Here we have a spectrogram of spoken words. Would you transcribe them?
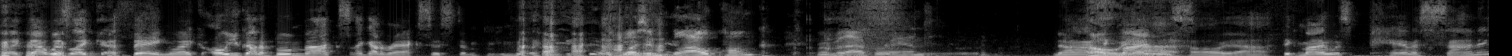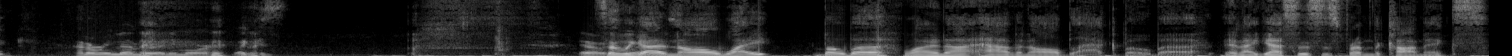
like that was like a thing. Like, oh, you got a boombox? I got a rack system. It wasn't Blaupunkt. Remember that brand? no, I oh think mine yeah, was. oh yeah. I think mine was Panasonic. I don't remember anymore. Like, 'cause- That was So we got an all white boba. Why not have an all black boba? And I guess this is from the comics.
